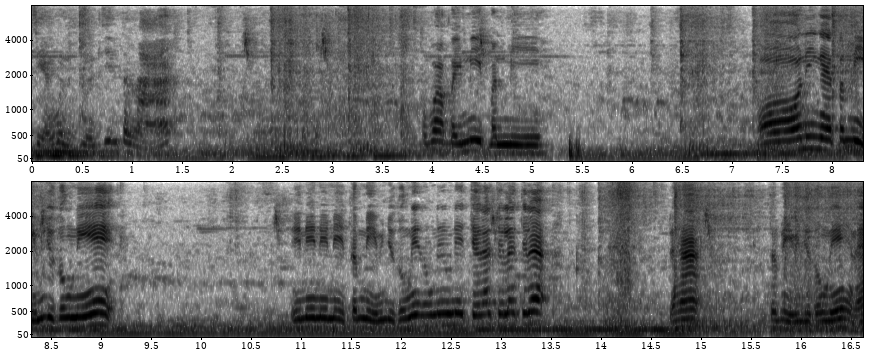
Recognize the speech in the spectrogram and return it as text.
เสียงเหมือนเหมือนจินตลา เพราะว่าใบมีดมันมี อ๋อ นี่ไงตำหนิมันอยู่ตรงนี้ นี่นี่นี่นี่ตำหนิมันอยู่ตรงนี้ตรงนี้ตรงนี้เจอแล้วเจอแล้วเจอแล้วนะฮะตำหนิมันอยู่ตรงนี้เห็นไหม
